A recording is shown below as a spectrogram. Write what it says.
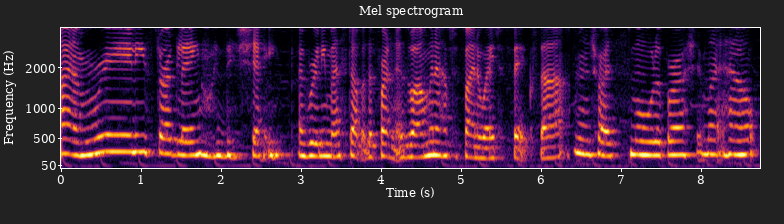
I am really struggling with this shape. I've really messed up at the front as well. I'm gonna have to find a way to fix that. I'm gonna try a smaller brush, it might help.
